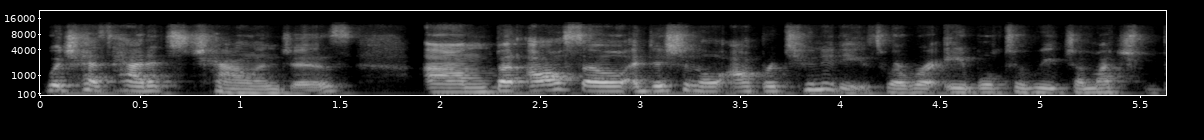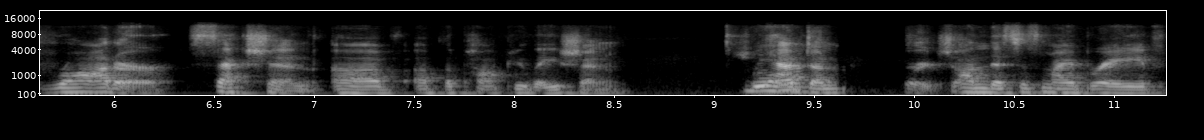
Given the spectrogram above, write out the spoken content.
which has had its challenges, um, but also additional opportunities where we're able to reach a much broader section of, of the population. We have done research on This Is My Brave,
